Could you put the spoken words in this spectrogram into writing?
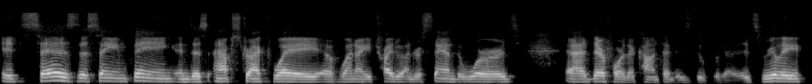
it says the same thing in this abstract way of when I try to understand the words. Uh, therefore, the content is duplicate. It's really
